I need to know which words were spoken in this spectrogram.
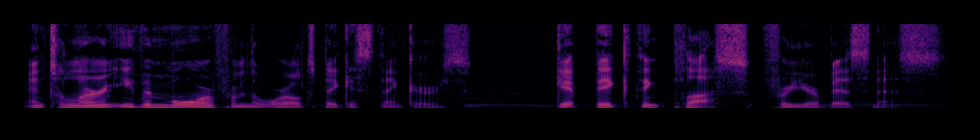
And to learn even more from the world's biggest thinkers, get Big Think Plus for your business.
